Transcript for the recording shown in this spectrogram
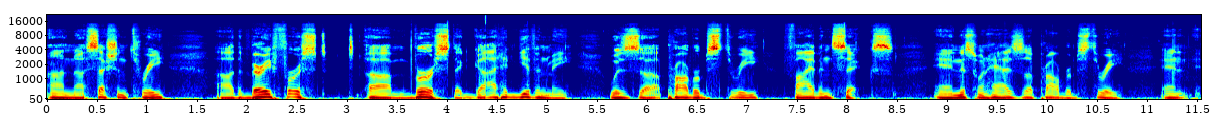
on uh, session three, uh, the very first um, verse that God had given me was uh, Proverbs 3, 5, and 6. And this one has uh, Proverbs 3. And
